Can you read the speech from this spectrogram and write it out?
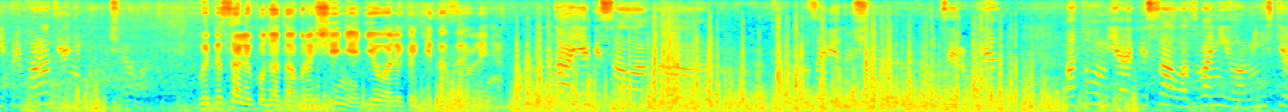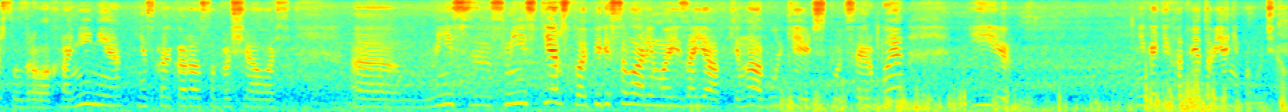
и препарат я не получала. Вы писали куда-то обращение, делали какие-то заявления? Да, я писала на заведующую ЦРБ, потом я писала, звонила в Министерство здравоохранения, несколько раз обращалась. Э, с министерства пересылали мои заявки на Гулькевичскую ЦРБ, и никаких ответов я не получала.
